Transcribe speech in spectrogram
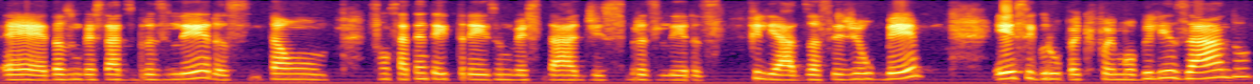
é, das universidades brasileiras. Então, são 73 universidades brasileiras filiadas à CGUB. Esse grupo é que foi mobilizado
